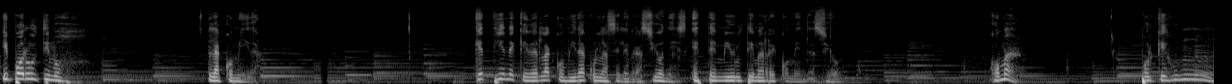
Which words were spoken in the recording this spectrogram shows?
Y por último, la comida. ¿Qué tiene que ver la comida con las celebraciones? Esta es mi última recomendación. Coma, porque es un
